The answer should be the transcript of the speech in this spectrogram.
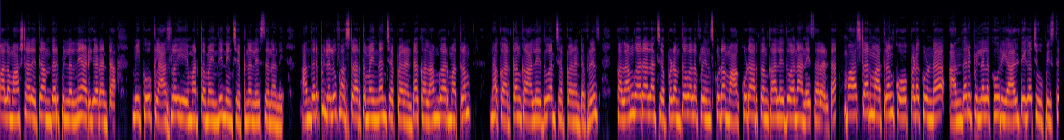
వాళ్ళ మాస్టర్ అయితే అందరి పిల్లల్ని అడిగాడంట. మీకు క్లాస్లో ఏమర్థమైంది? నేను చెప్పిన లెసన్ అని. అందరి పిల్లలు ఫస్ట్ అర్థమైందని చెప్పారంట. కలాం గారు మాత్రం నాకు అర్థం కాలేదు అని చెప్పారంట ఫ్రెండ్స్. కలాం గారు అలా చెప్పడంతో వాళ్ళ ఫ్రెండ్స్ కూడా మాకు కూడా అర్థం కాలేదు అని అనేసారంట మాస్టర్ మాత్రం కోపడకుండా అందరి పిల్లలకు రియాలిటీగా చూపిస్తే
